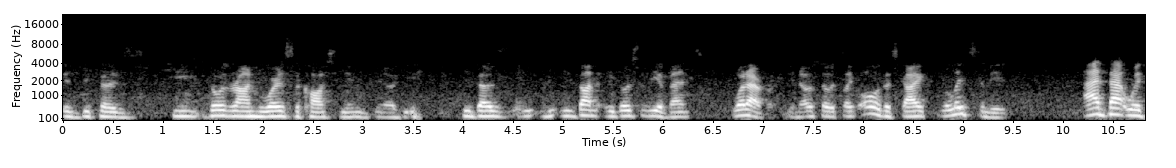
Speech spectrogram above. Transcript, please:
is because he goes around, he wears the costumes, you know, he he does he, he's done he goes to the events, whatever, you know. So it's like, oh, this guy relates to me add that with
